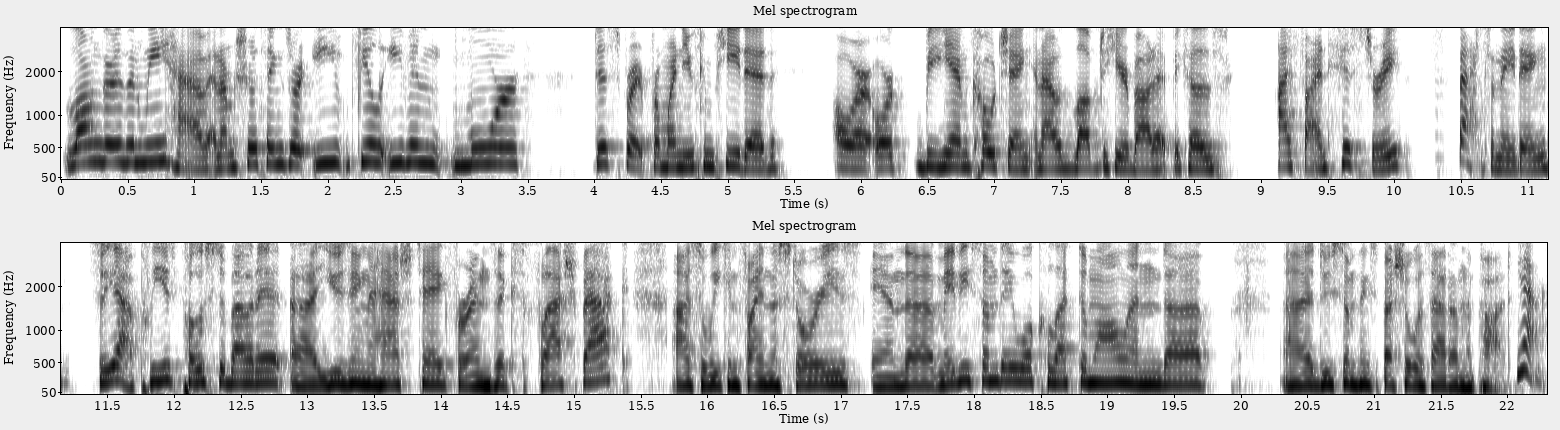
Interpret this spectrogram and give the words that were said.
longer than we have and I'm sure things are e- feel even more disparate from when you competed or or began coaching and I would love to hear about it because I find history fascinating. So yeah, please post about it uh, using the hashtag forensics flashback uh, so we can find the stories and uh, maybe someday we'll collect them all and uh, uh, do something special with that on the pod. Yeah.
